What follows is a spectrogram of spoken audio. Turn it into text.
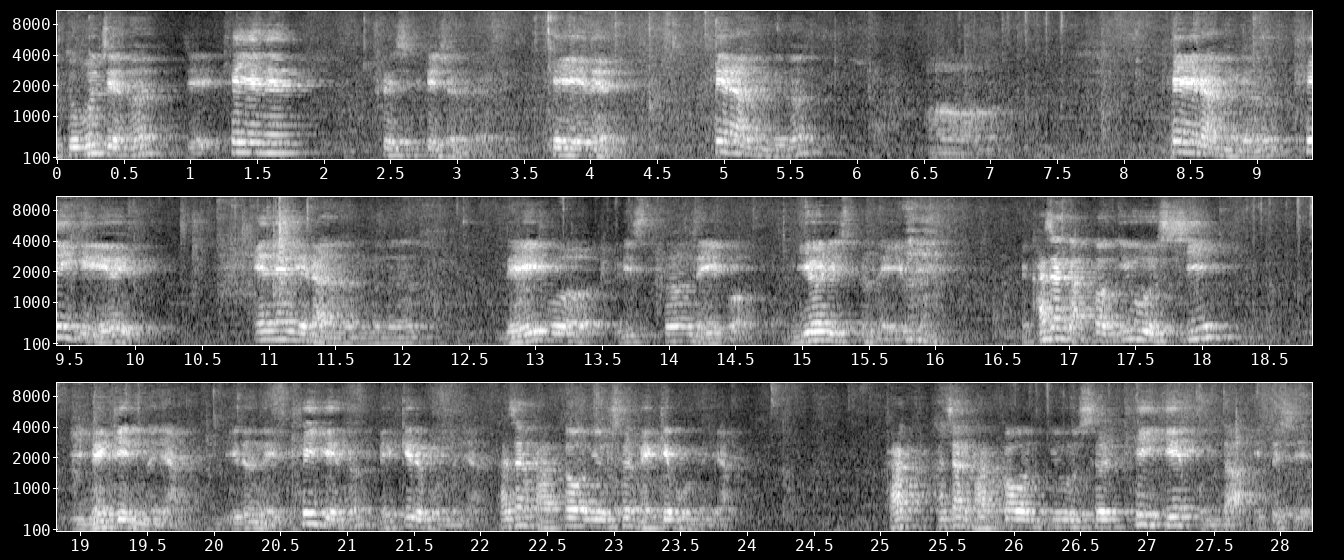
이두 번째는 이제 KNN 클래시피케이션이라고 해요. KNN. K라는 거는 어, K라는 거는 K계의 NN이라는 거는 네이버 리스트 네이버, 니어 리스트 네이버. 가장 가까운 이웃이 몇 개 있느냐. 이런 애. K계는 몇 개를 보느냐. 가장 가까운 이웃을 몇 개 보느냐. 각, 가장 가까운 이웃을 K계에 본다. 이 뜻이에요.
